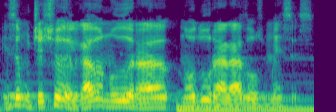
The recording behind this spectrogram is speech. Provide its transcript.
Ese muchacho delgado no durará, dos meses.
